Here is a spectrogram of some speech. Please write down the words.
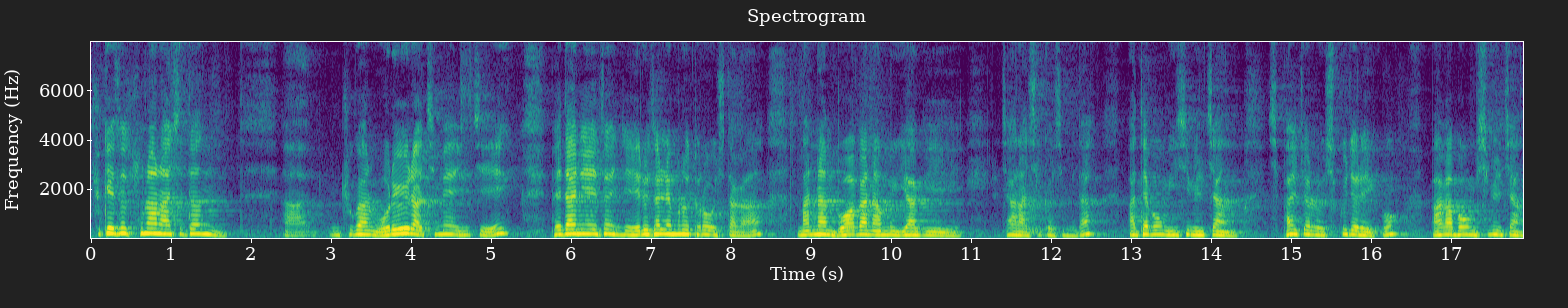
주께서 순환하시던 아, 주간 월요일 아침에 일찍 베다니에서 이제 예루살렘으로 돌아오시다가 만난 무화과 나무 이야기 잘 아실 것입니다. 마태복음 21장 18절로 19절에 있고 마가복음 11장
